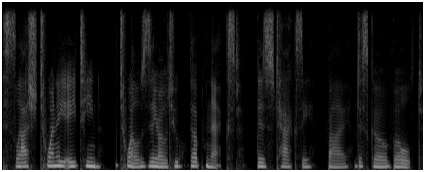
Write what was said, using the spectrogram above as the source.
slash 2018 1202. Up next is Taxi by Disco Bolt.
